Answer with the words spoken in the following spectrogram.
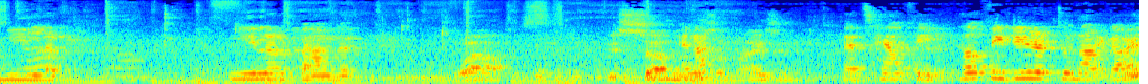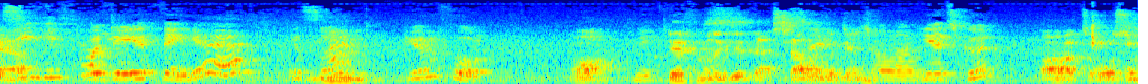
ngiler, ngiler banget. wow. This salad Enak? is amazing. That's healthy. Healthy dinner tonight, guys. Yeah. What do you think? Yeah, it's like Mm. beautiful. Oh, Nih. definitely get that salad Saya again. cocolan. Yeah, it's good. Oh, it's awesome.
